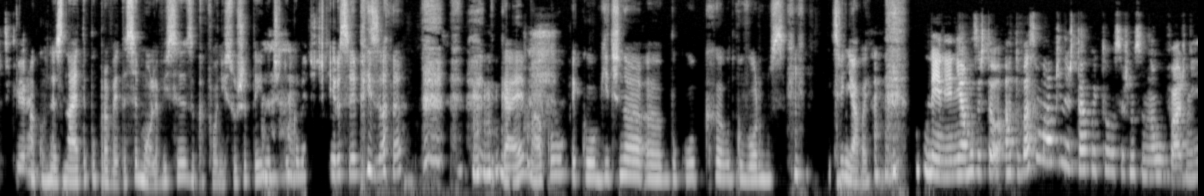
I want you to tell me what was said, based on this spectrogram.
рециклирани. Ако не знаете, поправете се, моля ви се, за какво ни слушате, иначе тук вече 40 епизода. така е, малко екологична а, буклук отговорност. Извинявай. Не, не, няма защо. А това са малки неща, които всъщност са много важни.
